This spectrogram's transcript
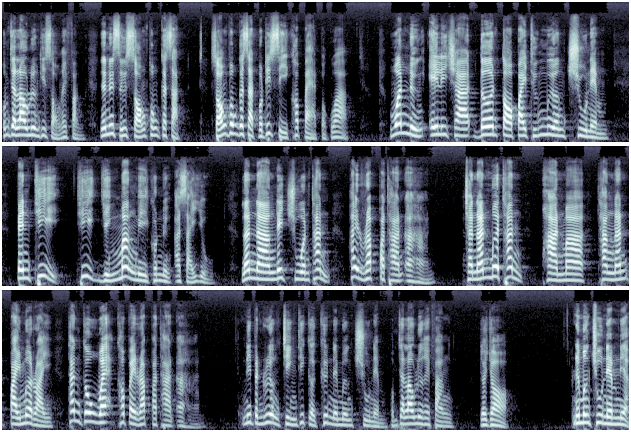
ผมจะเล่าเรื่องที่สองให้ฟัง ในหนังสือสองพงกษัตริย์สองพงกษัตริย์บทที่สี่ข้อ8บอกว่า วันหนึ่งเอลิชาเดินต่อไปถึงเมืองชูเนม เป็นที่ที่หญิงมั่งมีคนหนึ่งอาศัยอยู่ และนางได้ชวนท่านให้รับประทานอาหาร ฉะนั้นเมื่อท่านผ่านมาทางนั้นไปเมื่อไหร่ ท่านก็แวะเข้าไปรับประทานอาหาร นี่เป็นเรื่องจริงที่เกิดขึ้นในเมืองชูเนม ผมจะเล่าเรื่องให้ฟังย่อๆ ในเมืองชูเนมเนี่ย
